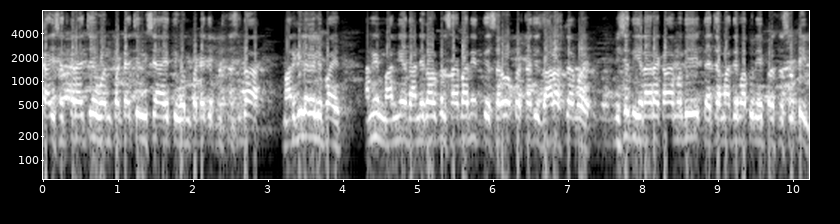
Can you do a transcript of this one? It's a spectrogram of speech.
काही शेतकऱ्याचे वनपट्ट्याचे विषय आहेत ते वनपट्ट्याचे प्रश्न सुद्धा मार्गी लागले पाहिजेत. आणि माननीय दांडेगावकर साहेबांनी ते सर्व प्रश्नाची जाण असल्यामुळे निश्चित येणाऱ्या काळामध्ये त्याच्या माध्यमातून हे प्रश्न सुटतील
